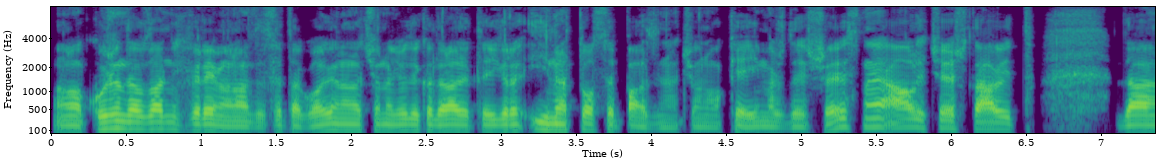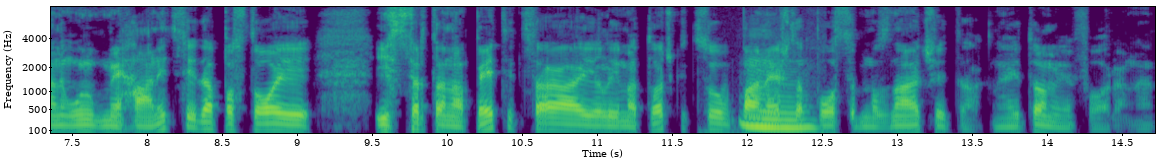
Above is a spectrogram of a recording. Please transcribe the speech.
ono, kužim da je u zadnjih vremena, ono, deseta godina, znači, ono, ljudi kad radite igre i na to se pazi, znači, ono, ok, imaš D6, ne, ali ćeš staviti da u mehanici da postoji iscrtana petica ili ima točkicu, pa mm. nešto posebno znači i tak, ne, i to mi je fora, ne.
